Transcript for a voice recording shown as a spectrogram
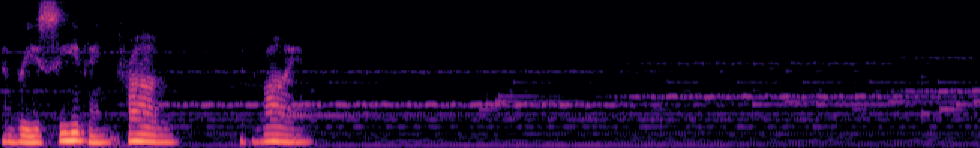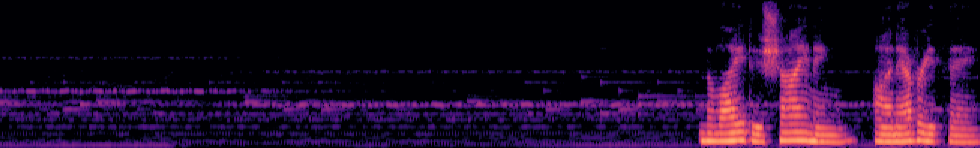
and receiving from the divine. The light is shining on everything.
